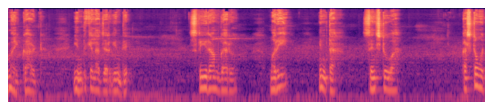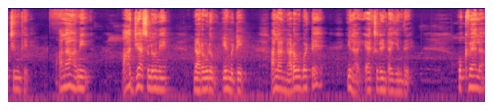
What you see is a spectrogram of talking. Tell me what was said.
మై గాడ్ ఎందుకు ఇలా జరిగింది? శ్రీరామ్ గారు మరీ ఇంత సెన్సిటివా కష్టం వచ్చింది. అలా అని ఆధ్యాసలోనే నడవడం ఏమిటి? అలా నడవబట్టే ఇలా యాక్సిడెంట్ అయ్యింది. ఒకవేళ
